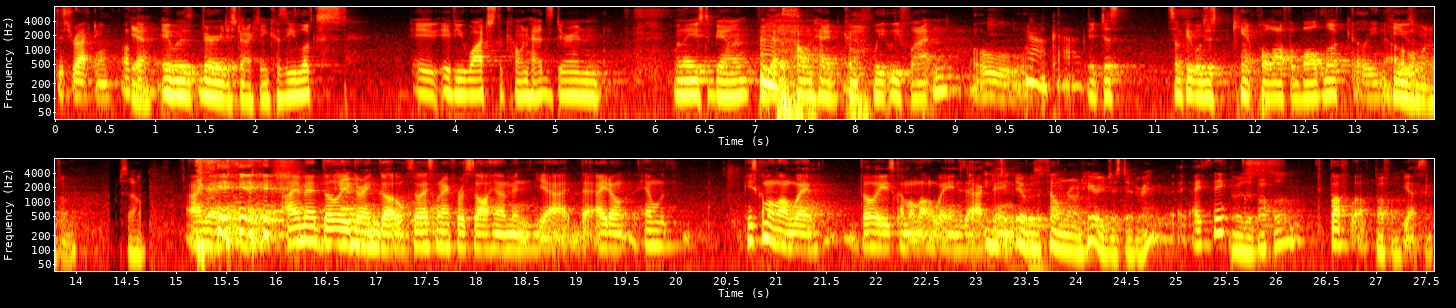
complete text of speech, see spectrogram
Distracting. Okay. Yeah, it was very distracting because he looks. I- If you watch the cone heads during when they used to be on, they have a cone head completely flattened. Oh. Oh, God. It just some people just can't pull off a bald look. Billy, He was one of them. So I met I met Billy during Go, so that's when I first saw him, and yeah, I don't him with he's come a long way. Billy's come a long way in his he acting. did, it was a film around here. He just did right. I think It was a Buffalo. Buffalo. Buffalo. Yes, okay.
